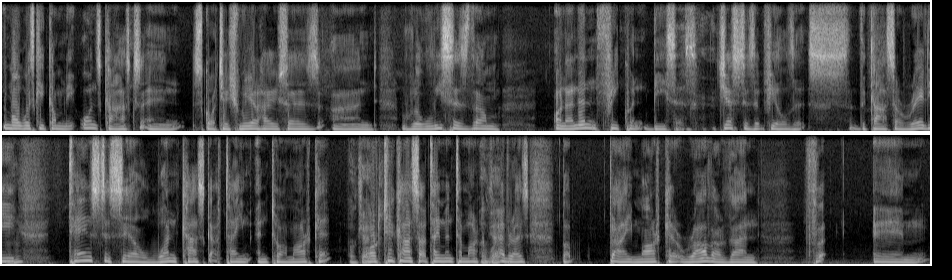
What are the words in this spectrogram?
the Malt Whisky Company owns casks in Scottish warehouses and releases them on an infrequent basis, just as it feels it's the casks are ready. Mm-hmm. Tends to sell one cask at a time into a market, Okay. or two casks at a time into market, Okay. whatever it is, but by market rather than f- um,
